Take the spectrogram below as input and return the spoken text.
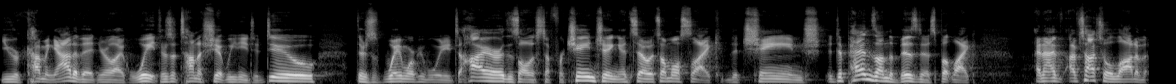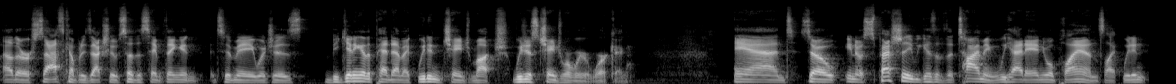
you're coming out of it and you're like wait there's a ton of shit we need to do. There's way more people we need to hire. There's all this stuff we're changing. And so it's almost like the change it depends on the business but like and I've, I've talked to a lot of other SaaS companies actually have said the same thing in, to me, which is beginning of the pandemic, we didn't change much. We just changed where we were working. And so, you know, especially because of the timing, we had annual plans. Like we didn't,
